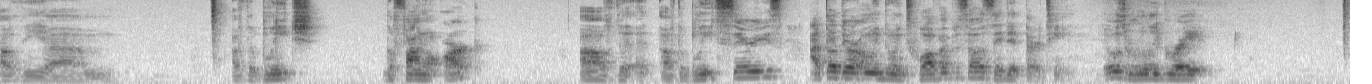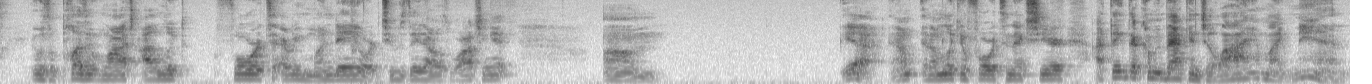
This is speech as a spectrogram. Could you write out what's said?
of the um, of the Bleach, the final arc of the of the Bleach series. I thought they were only doing twelve episodes. They did thirteen. It was really great. It was a pleasant watch. I looked forward to every Monday or Tuesday that I was watching it. Um, yeah, and I'm, and I'm looking forward to next year. I think they're coming back in July. I'm like, man,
